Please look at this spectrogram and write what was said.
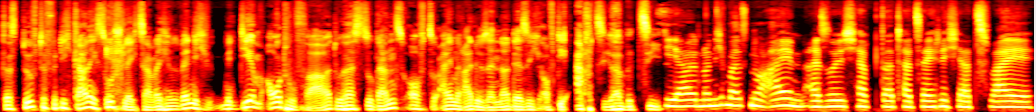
das dürfte für dich gar nicht so schlecht sein, weil ich, wenn ich mit dir im Auto fahre, du hörst so ganz oft so einen Radiosender, der sich auf die 80er bezieht. Ja, noch nicht mal nur ein. Also ich habe da tatsächlich ja zwei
